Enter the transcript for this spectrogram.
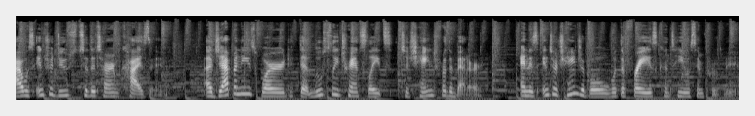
I was introduced to the term Kaizen, a Japanese word that loosely translates to change for the better and is interchangeable with the phrase continuous improvement.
